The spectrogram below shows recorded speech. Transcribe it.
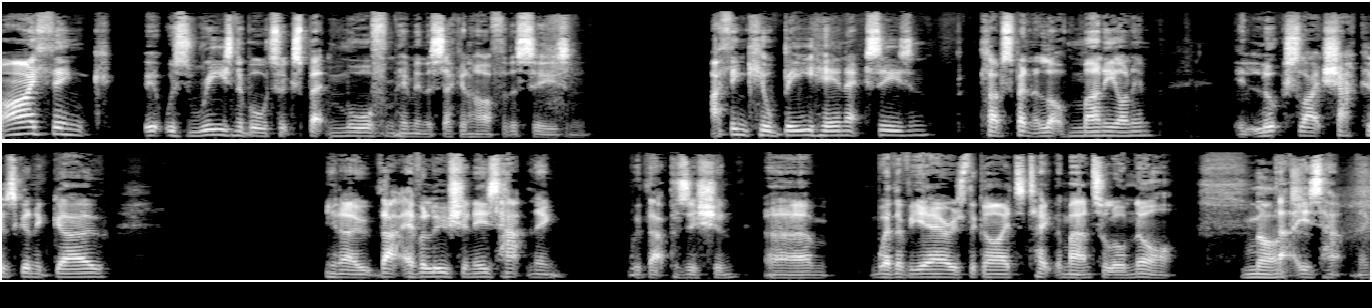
I think it was reasonable to expect more from him in the second half of the season. I think he'll be here next season. The club spent a lot of money on him. It looks like Xhaka's going to go. You know, that evolution is happening with that position. Um, whether Vieira is the guy to take the mantle or not, not. that is happening.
